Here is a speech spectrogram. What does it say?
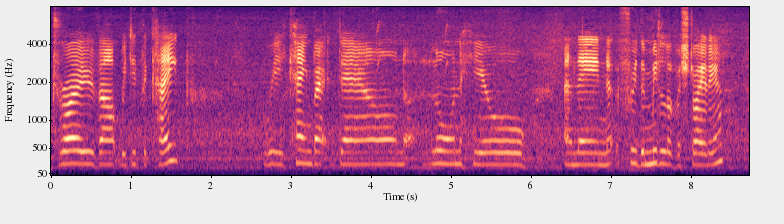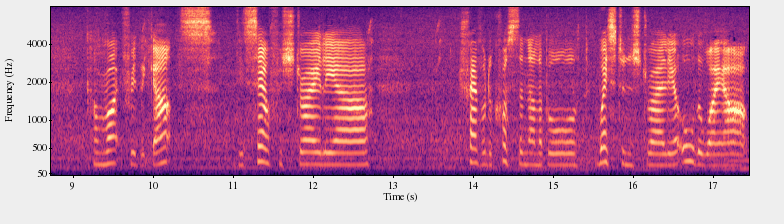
drove up. We did the Cape. We came back down Lawn Hill, and then through the middle of Australia. Come right through the guts. Did South Australia. Travelled across the Nullarbor, Western Australia, all the way up,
